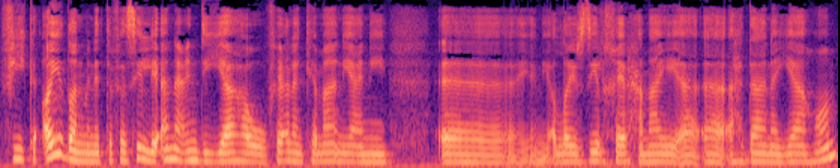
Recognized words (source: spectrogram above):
في أيضا من التفاسير اللي أنا عندي إياها وفعلا كمان يعني آه، يعني الله يجزيه الخير حماي آه، أهدانا إياهم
